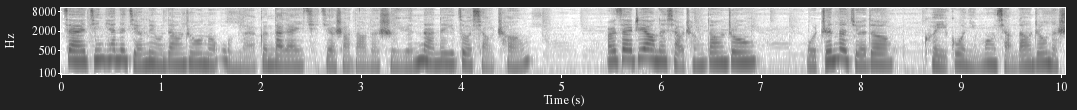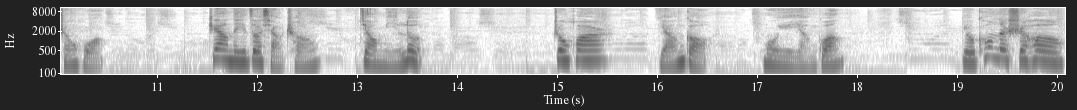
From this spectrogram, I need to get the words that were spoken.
在今天的节目内容当中呢，我们来跟大家一起介绍到的是云南的一座小城。而在这样的小城当中，我真的觉得可以过你梦想当中的生活。这样的一座小城叫弥勒，种花、养狗、沐浴阳光。有空的时候。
